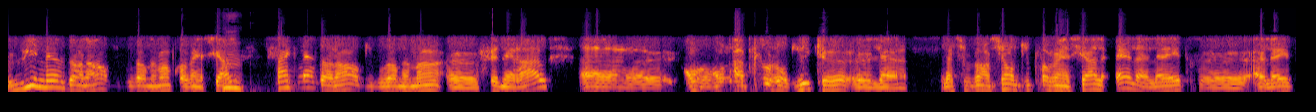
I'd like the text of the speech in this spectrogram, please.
8 000 du gouvernement provincial. 5 mm. 000 du gouvernement euh, fédéral. Euh, on, a appris aujourd'hui que euh, la, la subvention du provincial, elle, allait être, euh, allait être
